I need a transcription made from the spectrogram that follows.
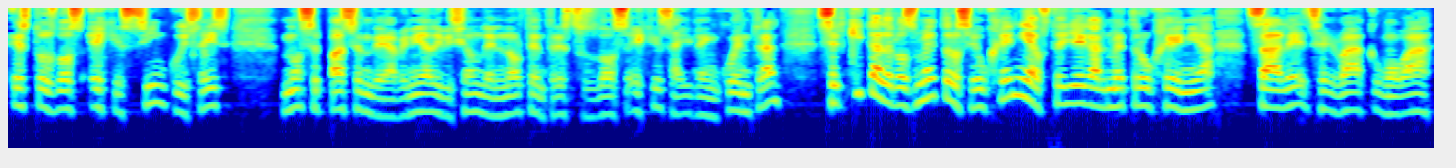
estos dos ejes 5 y 6, no se pasen de Avenida División del Norte entre estos dos ejes, ahí la encuentran. Cerquita de los metros, Eugenia, usted llega al metro Eugenia, sale, se va como va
